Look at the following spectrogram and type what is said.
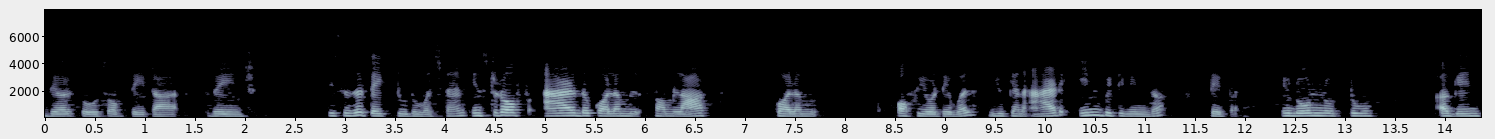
their source of data range. This is a take too, too much time. Instead of add the column from last column of your table you can add in between the table you don't need to again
